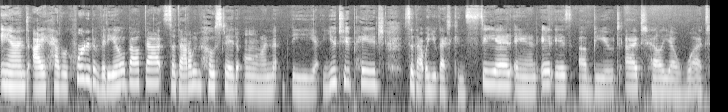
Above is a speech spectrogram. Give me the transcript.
And I have recorded a video about that. So that'll be posted on the YouTube page. So that way you guys can see it. And it is a beaut. I tell you what,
